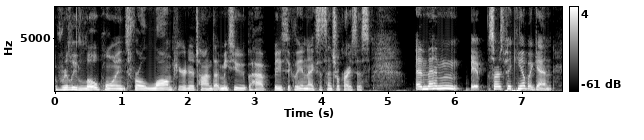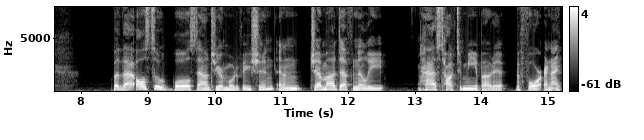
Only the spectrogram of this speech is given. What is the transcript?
really low points for a long period of time that makes you have basically an existential crisis. And then it starts picking up again. But that also boils down to your motivation. And Gemma definitely has talked to me about it before. And I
